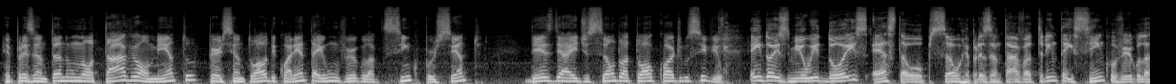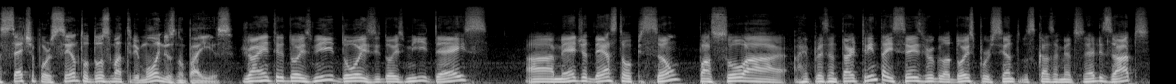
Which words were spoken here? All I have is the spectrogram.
representando um notável aumento percentual de 41,5% desde a edição do atual Código Civil. Em 2002, esta opção representava 35,7% dos matrimônios no país. Já entre 2002 e 2010, a média desta opção passou a representar 36,2% dos casamentos realizados,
